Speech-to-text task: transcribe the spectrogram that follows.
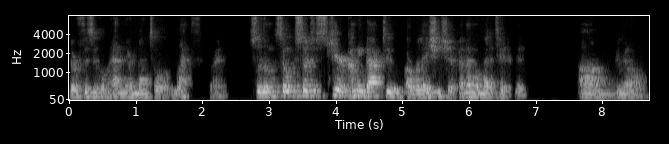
their physical and their mental life, right? So, the, so, so just here, coming back to a relationship, and then we'll meditate a bit. Um, you know,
